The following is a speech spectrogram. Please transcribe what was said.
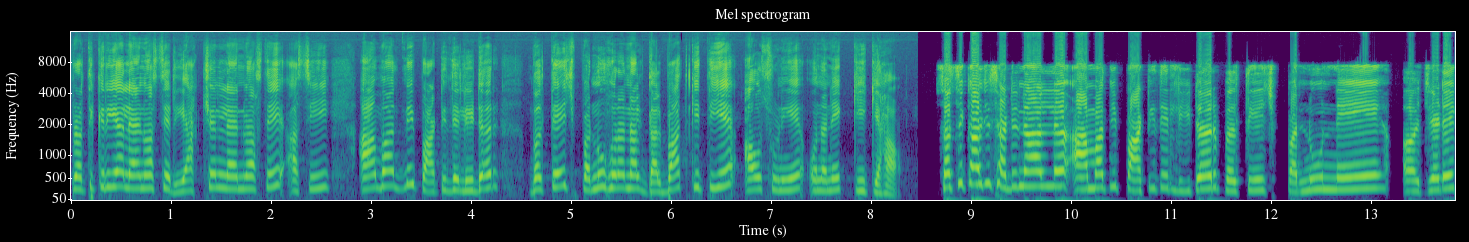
ਪ੍ਰਤੀਕਿਰਿਆ ਲੈਣ ਵਾਸਤੇ ਰਿਐਕਸ਼ਨ ਲੈਣ ਵਾਸਤੇ ਅਸੀਂ ਆਮ ਆਦਮੀ ਪਾਰਟੀ ਦੇ ਲੀਡਰ ਬਲਤੇਜ ਪੰਨੂ ਹੋਰਾਂ ਨਾਲ ਗੱਲਬਾਤ ਕੀਤੀ ਹੈ। ਆਓ ਸੁਣੀਏ ਉਹਨਾਂ ਨੇ ਕੀ ਕਿਹਾ। ਸਤਿ ਸ਼੍ਰੀ ਅਕਾਲ ਜੀ, ਸਾਡੇ ਨਾਲ ਆਮ ਆਦਮੀ ਪਾਰਟੀ ਦੇ ਲੀਡਰ ਬਲਤੇਜ ਪੰਨੂ ਨੇ ਜਿਹੜੇ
